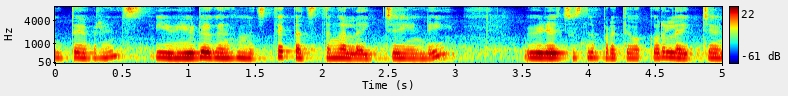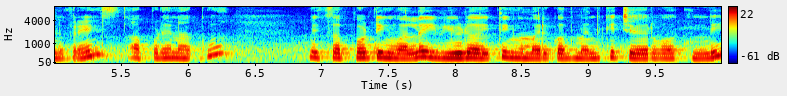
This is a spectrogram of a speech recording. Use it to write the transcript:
అంతే ఫ్రెండ్స్ ఈ వీడియో కనుక నచ్చితే ఖచ్చితంగా లైక్ చేయండి. వీడియో చూసిన ప్రతి ఒక్కరూ లైక్ చేయండి ఫ్రెండ్స్. అప్పుడే నాకు మీ సపోర్టింగ్ వల్ల ఈ వీడియో అయితే ఇంకా మరి కొంతమందికి చేరువవుతుంది.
